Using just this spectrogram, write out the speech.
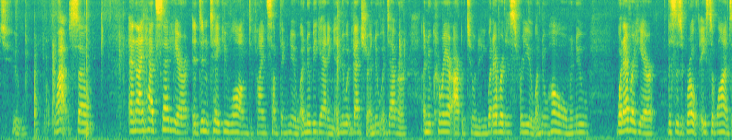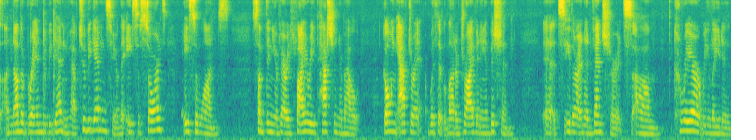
two. Wow, so and I had said here, it didn't take you long to find something new, a new beginning, a new adventure, a new endeavor, a new career opportunity, whatever it is for you, a new home, a new whatever here. This is growth. Ace of Wands, another brand new beginning. You have two beginnings here the Ace of Swords, Ace of Wands. Something you're very fiery, passionate about, going after it with it a lot of drive and ambition. It's either an adventure, it's um, career related,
